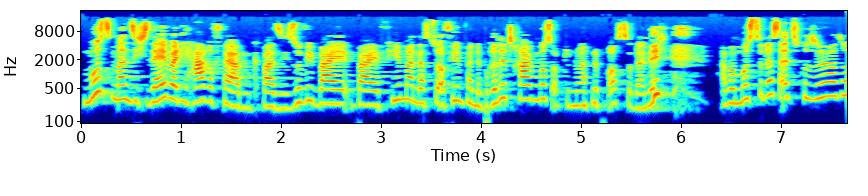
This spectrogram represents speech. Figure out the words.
muss man sich selber die Haare färben quasi? So wie bei, bei Vielmann, dass du auf jeden Fall eine Brille tragen musst, ob du nur eine brauchst oder nicht. Aber musst du das als Friseur so?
